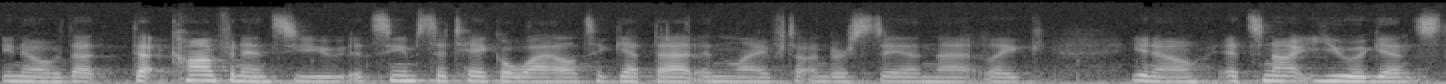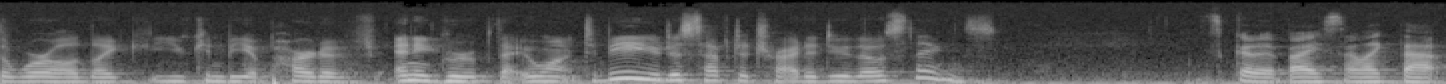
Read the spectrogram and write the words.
you know that that confidence, you it seems to take a while to get that in life to understand that like, you know, it's not you against the world. Like you can be a part of any group that you want to be. You just have to try to do those things. It's good advice. I like that.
